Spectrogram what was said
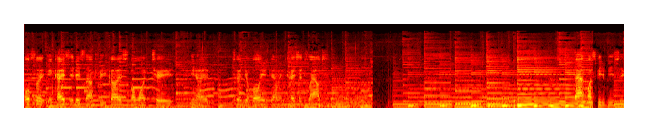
Also, in case it is loud for you guys, I want to, you know, turn your volume down in case it's loud. That must be the music.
